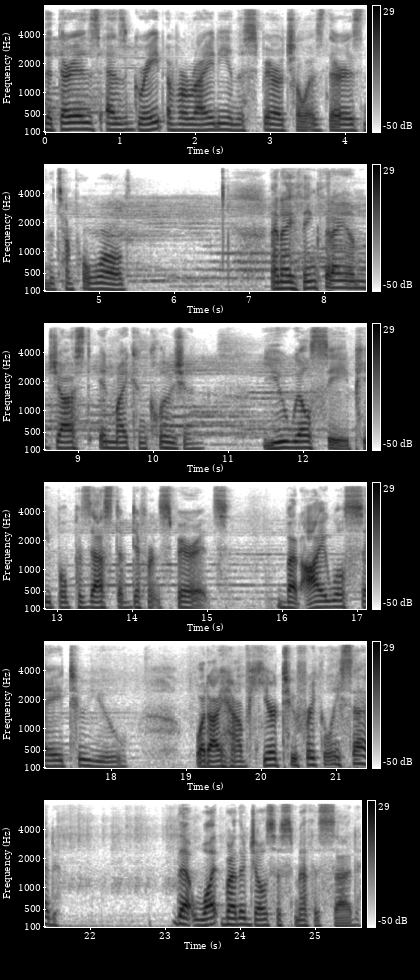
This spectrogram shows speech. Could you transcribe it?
that there is as great a variety in the spiritual as there is in the temporal world. And I think that I am just in my conclusion. you will see people possessed of different spirits. But I will say to you what I have here too frequently said that what Brother Joseph Smith has said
